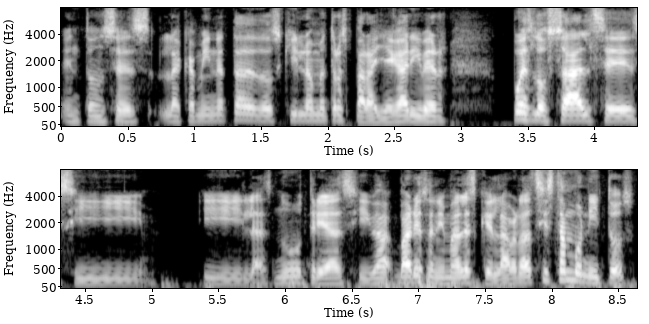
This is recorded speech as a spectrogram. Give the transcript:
Entonces la caminata de dos kilómetros para llegar y ver pues los alces y, y las nutrias y varios animales que la verdad sí están bonitos.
